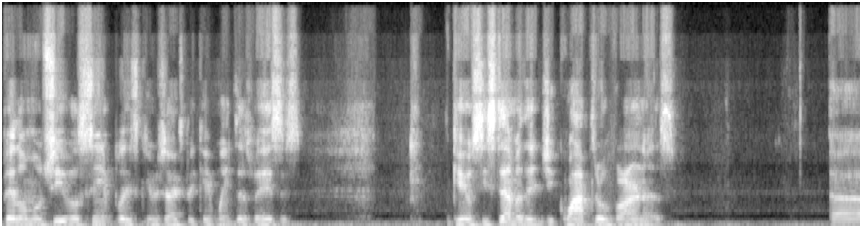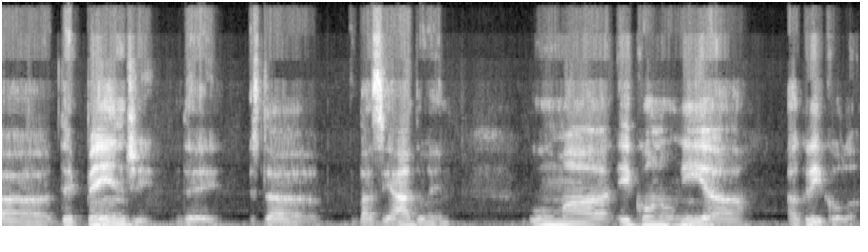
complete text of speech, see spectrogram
pelo motivo simples que eu já expliquei muitas vezes, que o sistema de, de quatro Varnas uh, depende de, está baseado em uma economia agrícola.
